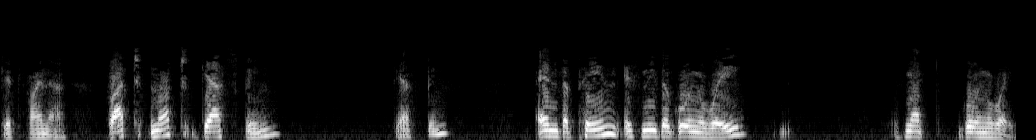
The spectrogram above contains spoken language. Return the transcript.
get finer, but not gasping, gasping, and the pain is neither going away, it's not going away.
